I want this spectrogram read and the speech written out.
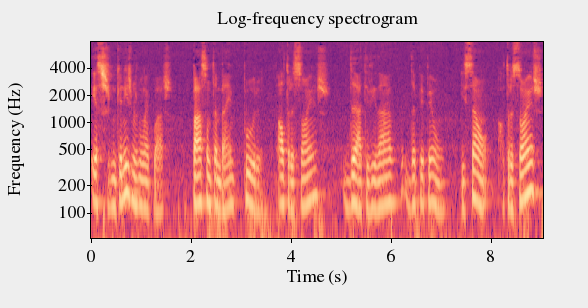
Esses mecanismos moleculares passam também por alterações da atividade da PP1 e são alterações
